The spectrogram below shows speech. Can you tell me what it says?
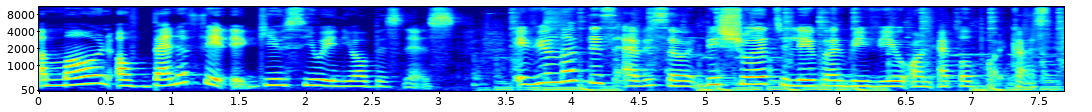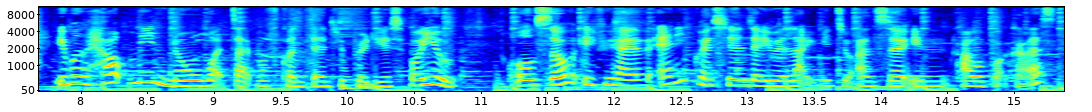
amount of benefit it gives you in your business. If you love this episode, be sure to leave a review on Apple Podcasts. It will help me know what type of content to produce for you. Also, if you have any questions that you would like me to answer in our podcast,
